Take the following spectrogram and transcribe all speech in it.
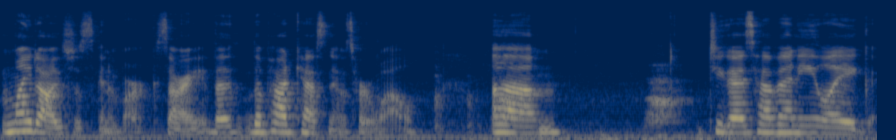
my dog's just gonna bark. Sorry. The the podcast knows her well. Um do you guys have any like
